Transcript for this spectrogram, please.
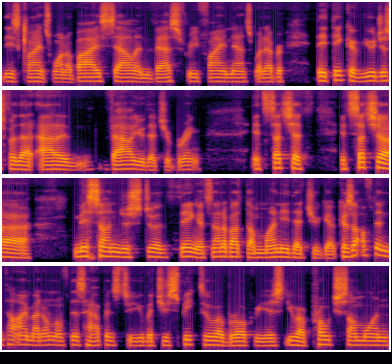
these clients want to buy, sell, invest, refinance, whatever, they think of you just for that added value that you bring. It's such a it's such a misunderstood thing. It's not about the money that you get because oftentimes I don't know if this happens to you, but you speak to a broker, you, you approach someone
